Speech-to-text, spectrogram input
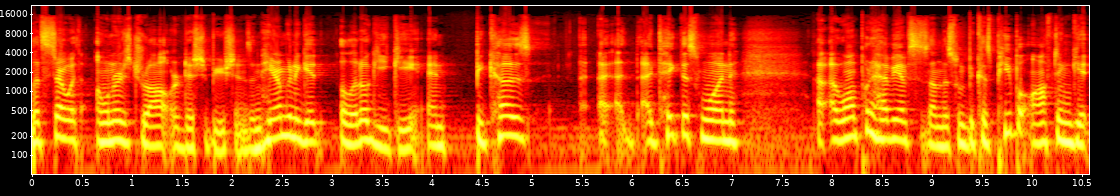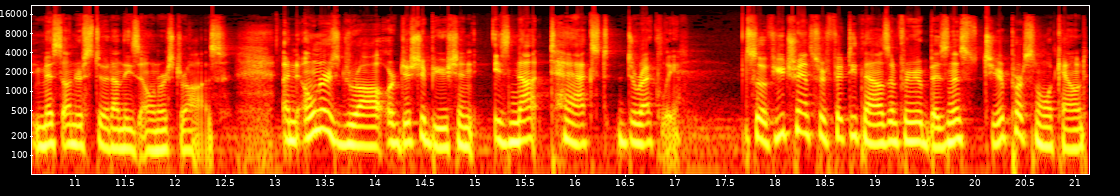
Let's start with owner's draw or distributions. And here I'm going to get a little geeky. And because I, I, I take this one, I, won't put a heavy emphasis on this one because people often get misunderstood on these owner's draws. An owner's draw or distribution is not taxed directly. So if you transfer 50,000 from your business to your personal account,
